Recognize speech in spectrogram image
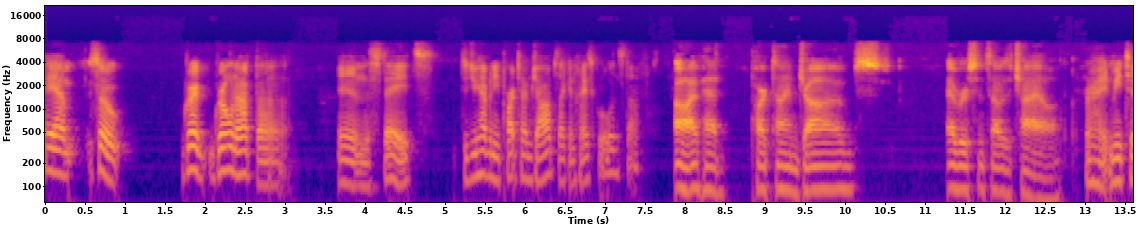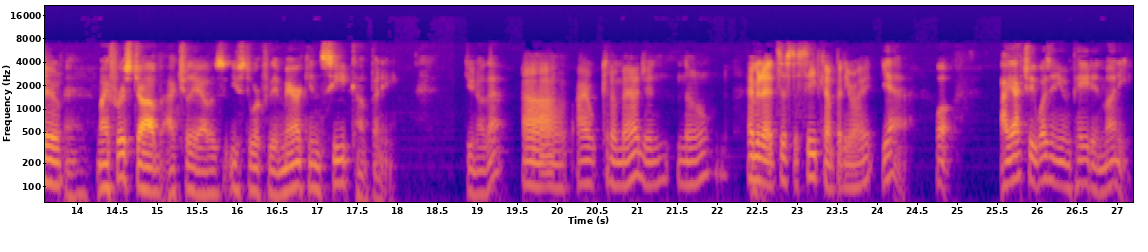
Hey, um, so Greg, growing up uh, in the States, did you have any part-time jobs like in high school and stuff? Oh, I've had part-time jobs ever since I was a child. Right, me too. My first job, actually, I was used to work for the American Seed Company. Do you know that? Uh, I can imagine. No, I mean it's just a seed company, right? Yeah. Well, I actually wasn't even paid in money.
